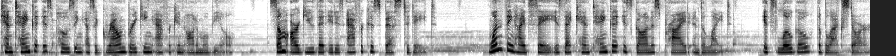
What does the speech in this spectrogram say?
Kantanka is posing as a groundbreaking African automobile. Some argue that it is Africa's best to date. One thing I'd say is that Kantanka is Ghana's pride and delight. Its logo, the Black Star,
